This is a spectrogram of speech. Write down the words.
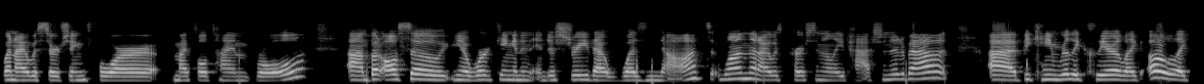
when i was searching for my full-time role. Um, but also you know working in an industry that was not one that i was personally passionate about uh, became really clear like oh like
